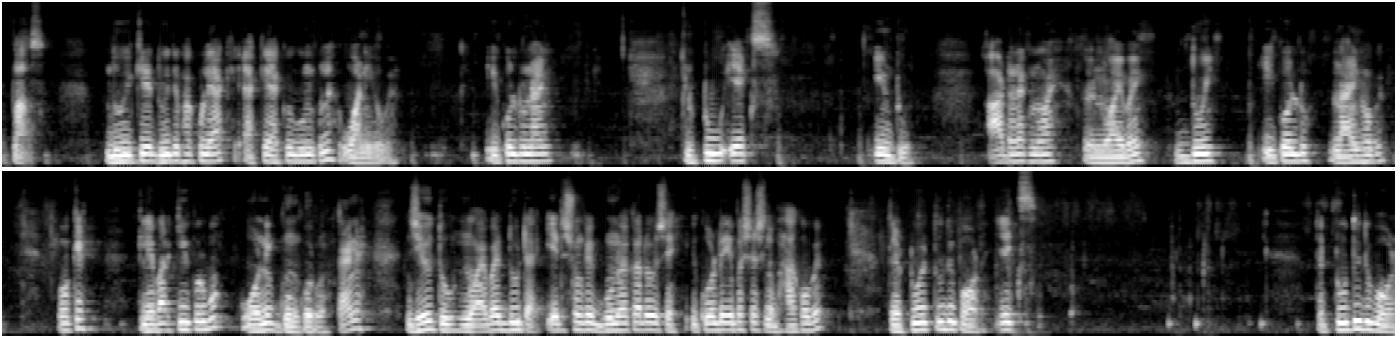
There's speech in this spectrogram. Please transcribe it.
প্লাস দুইকে দুই দিয়ে ভাগ করলে এক, একে একে গুণ করলে ওয়ানই হবে। Equal to nine two X into আট আর এক নয় তাহলে নয় বাই দুই ইকুয়াল টু নাইন হবে ওকে তাহলে এবার কী করব কৌণিক গুণ করব তাই না যেহেতু নয় বাই দুইটা এর সঙ্গে গুণ আকার রয়েছে ইকুয়াল টু এবার আসলে ভাগ হবে তাহলে two to the power X তাহলে two to the power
